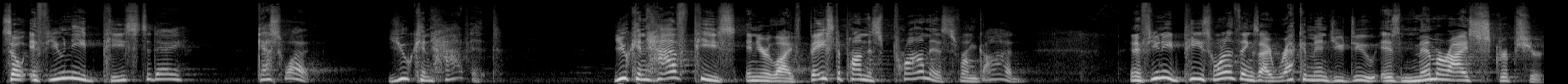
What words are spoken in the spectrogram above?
So if you need peace today, guess what? You can have it. You can have peace in your life based upon this promise from God. And if you need peace, one of the things I recommend you do is memorize scripture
